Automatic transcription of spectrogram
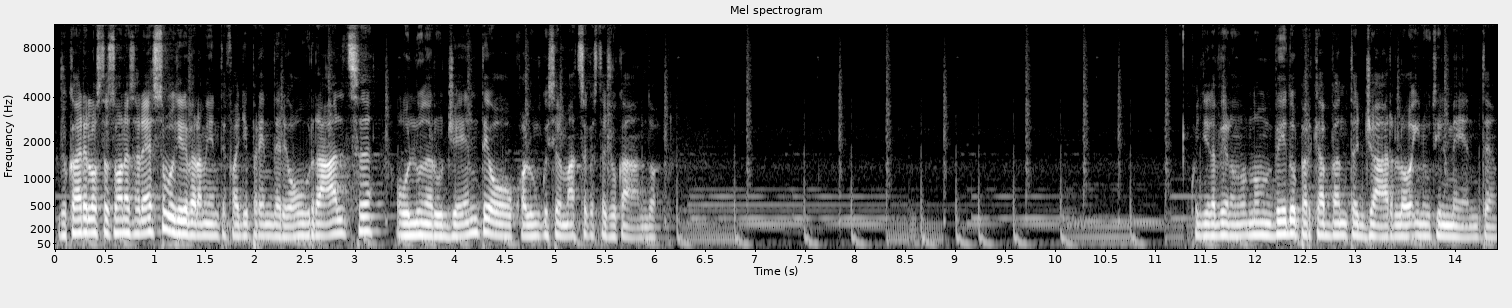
Giocare lo Stasones adesso vuol dire veramente fargli prendere o un Ralz, o un Luna Ruggente, o qualunque sia il mazzo che sta giocando. Quindi davvero non vedo perché avvantaggiarlo inutilmente.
